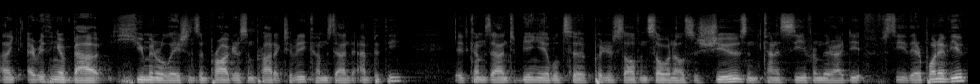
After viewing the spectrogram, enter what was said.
I think everything about human relations and progress and productivity comes down to empathy. It comes down to being able to put yourself in someone else's shoes and kind of see from their idea, see their point of view.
